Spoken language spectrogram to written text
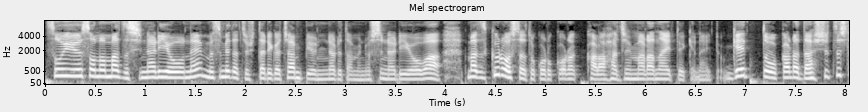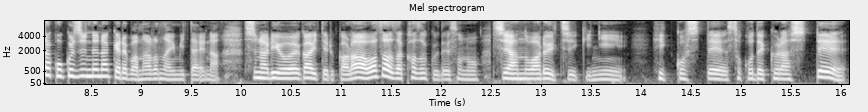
そういうそのまずシナリオをね娘たち2人がチャンピオンになるためのシナリオはまず苦労したところから始まらないといけないと。ゲットから脱出した黒人でなければならないみたいなシナリオを描いてるからわざわざ家族でその治安の悪い地域に引っ越してそこで暮らして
